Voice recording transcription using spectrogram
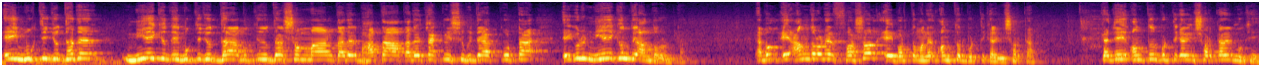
এই মুক্তিযোদ্ধাদের নিয়েই কিন্তু এই মুক্তিযোদ্ধা, মুক্তিযোদ্ধার সম্মান, তাদের ভাতা, তাদের চাকরির সুবিধা, কোটা, এগুলো নিয়েই কিন্তু আন্দোলনটা। এবং এই আন্দোলনের ফসল এই বর্তমানের অন্তর্বর্তীকালীন সরকার। কাজে এই অন্তর্বর্তীকালীন সরকারের মুখে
